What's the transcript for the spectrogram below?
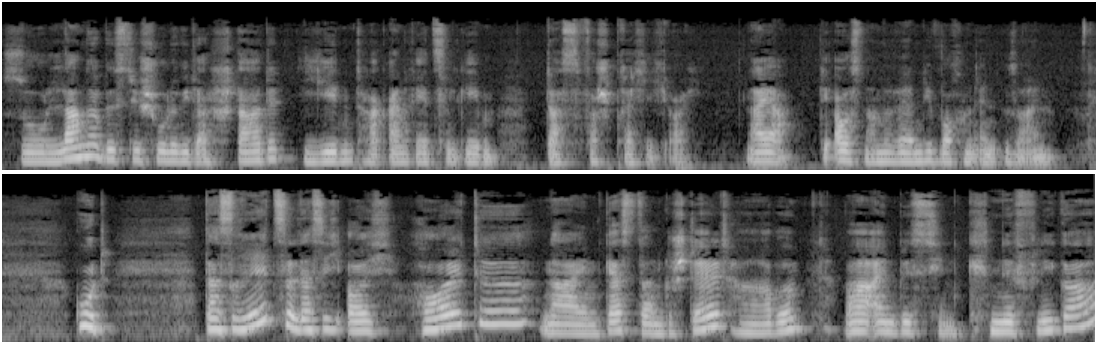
so lange, bis die Schule wieder startet, jeden Tag ein Rätsel geben. Das verspreche ich euch. Naja, die Ausnahme werden die Wochenenden sein. Gut, das Rätsel, das ich euch heute, nein, gestern gestellt habe, war ein bisschen kniffliger.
